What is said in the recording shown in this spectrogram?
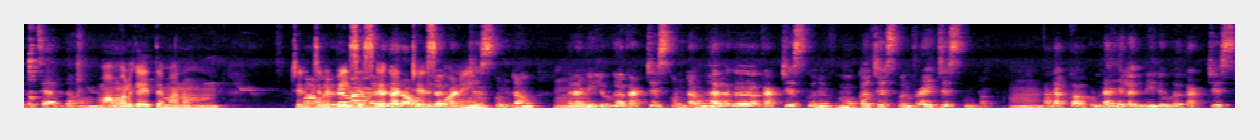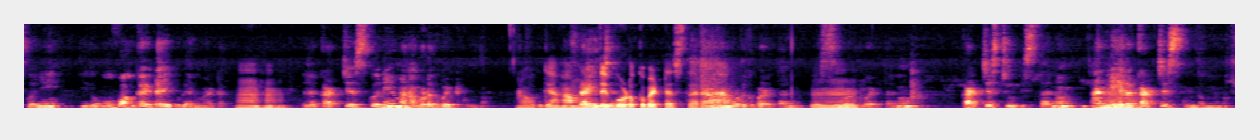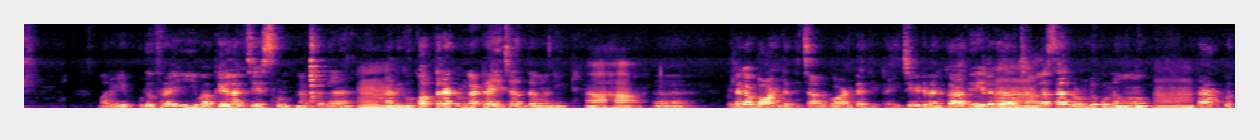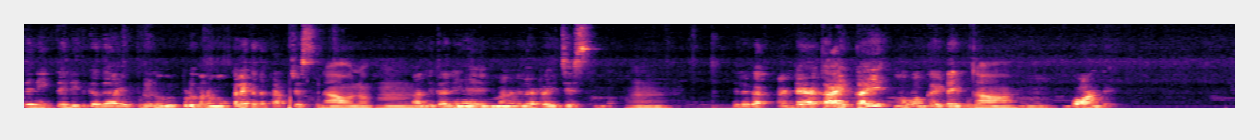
ఇలా చేద్దాం. మామూలుగా అయితే మనం చిన్న చిన్న పీసెస్గా ఇలా కట్ చేసుకొని కట్ చేసుకుంటాం. ఇలా నిలువుగా కట్ చేసుకుంటాం. అలాగా కట్ చేసుకొని ముక్కలు చేసుకొని ఫ్రై చేసుకుంటాం. అలా కాకుండా ఇలా నిలువుగా కట్ చేసుకొని ఇక మువ్వంకాయ టైప్గా అనమాట ఇలా కట్ చేసుకొని మనం ఉడకబెట్టుకుందాం. ఓకే ముందు ఉడకబెట్టేస్తారా? ఉడకబెడతాను. ఉడకబెడతాను. కట్ చేసి చూపిస్తాను. అన్నీ ఇలా కట్ చేసుకుందాం మనం. మనం ఎప్పుడు ఫ్రై ఒకేలాగా చేసుకుంటున్నాం కదా. అందుకు కొత్త రకంగా ట్రై చేద్దామని. ఇలాగా బాగుంటది చాలా బాగుంటది. ట్రై చేయడం అని కాదు ఇలాగా చాలా సార్లు వండుకున్నాము. కాకపోతే నీకు తెలియదు కదా ఎప్పుడు నువ్వు ఎప్పుడు మనం ముక్కలే కదా కట్ చేసుకున్నాం అందుకని మనం ఇలా ట్రై చేసుకుందాం. ఇలాగా అంటే కాయ కాయ వంకాయ టైపు బాగుంటాయి.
